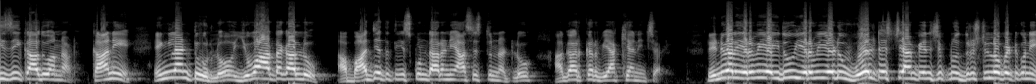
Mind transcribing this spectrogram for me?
ఈజీ కాదు అన్నాడు. కానీ ఇంగ్లాండ్ టూర్లో యువ ఆటగాళ్ళు ఆ బాధ్యత తీసుకుంటారని ఆశిస్తున్నట్లు అగార్కర్ వ్యాఖ్యానించాడు. రెండు వేల ఇరవై ఐదు ఇరవై ఏడు వరల్డ్ టెస్ట్ ఛాంపియన్షిప్ను దృష్టిలో పెట్టుకుని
